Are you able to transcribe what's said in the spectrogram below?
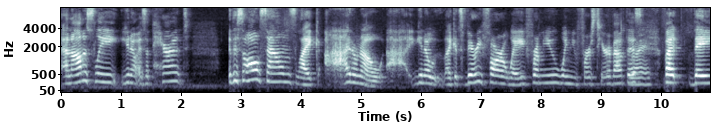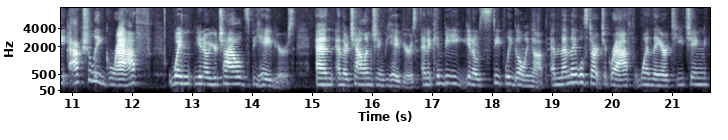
and honestly, you know, as a parent, this all sounds like I don't know, uh, you know, like it's very far away from you when you first hear about this. Right. But they actually graph when you know your child's behaviors and and their challenging behaviors and it can be you know steeply going up and then they will start to graph when they are teaching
